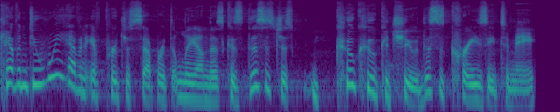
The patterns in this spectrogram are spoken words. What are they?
Kevin, do we have an if purchase separately on this? Because this is just cuckoo cuckoo. This is crazy to me.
